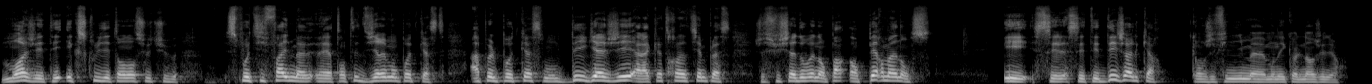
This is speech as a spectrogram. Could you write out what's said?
Moi, j'ai été exclu des tendances YouTube. Spotify m'a tenté de virer mon podcast. Apple Podcasts m'ont dégagé à la 80e place. Je suis Shadowban en, en permanence. Et c'était déjà le cas quand j'ai fini mon école d'ingénieur,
